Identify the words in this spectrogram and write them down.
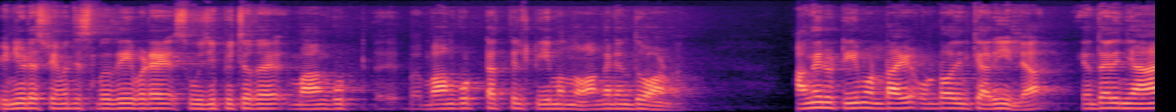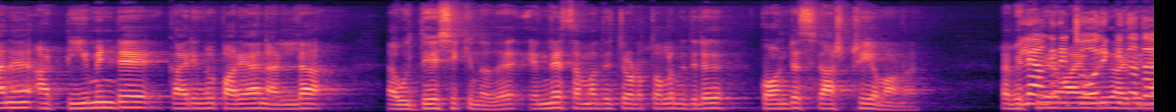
പിന്നീട് ശ്രീമതി സ്മൃതി ഇവിടെ സൂചിപ്പിച്ചത് മാങ്കുട്ട് മാങ്കുട്ടത്തിൽ ടീമെന്നോ അങ്ങനെ എന്തോ ആണ്. അങ്ങനെ ഒരു ടീം ഉണ്ടായി ഉണ്ടോ എന്ന് എനിക്കറിയില്ല. എന്തായാലും ഞാൻ ആ ടീമിന്റെ കാര്യങ്ങൾ പറയാനല്ല ഉദ്ദേശിക്കുന്നത്. എന്നെ സംബന്ധിച്ചിടത്തോളം ഇതിൽ കോൺഗ്രസ് രാഷ്ട്രീയമാണ്. അങ്ങനെ ചോദിക്കുന്നത്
